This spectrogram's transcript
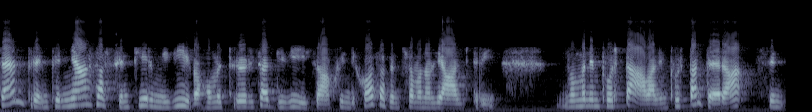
sempre impegnata a sentirmi viva come priorità di vita, quindi cosa pensavano gli altri. Non me ne importava, l'importante era sen-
